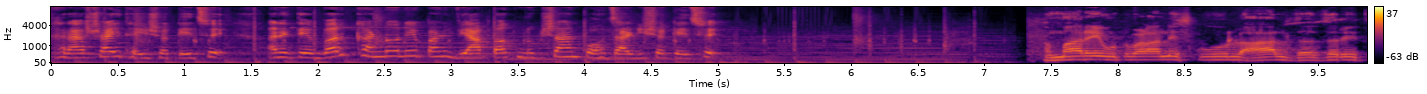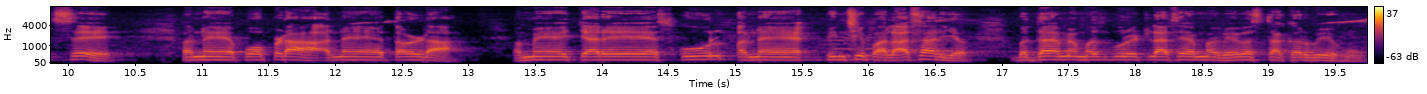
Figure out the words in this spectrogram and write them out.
ધરાશાયી થઈ શકે છે અને તે વર્ગખંડોને પણ વ્યાપક નુકસાન પહોંચાડી શકે છે. અમારી ઉટવાળાની સ્કૂલ હાલ જર્જરિત છે અને પોપડા અને તરડા. અમે અત્યારે સ્કૂલ અને પ્રિન્સિપાલ આચાર્ય બધા અમે મજબૂર એટલા છે અમે વ્યવસ્થા કરવી હું.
